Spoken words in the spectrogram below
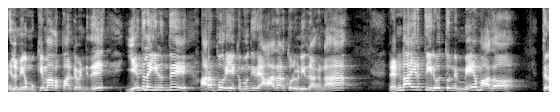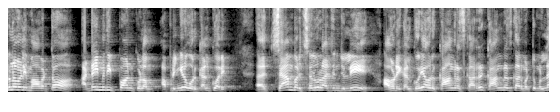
இதில் மிக முக்கியமாக பார்க்க வேண்டியது எதில் இருந்து அறப்போர் இயக்கம் வந்து இதை ஆதாரத்தோடு வெளியிடுறாங்கன்னா ரெண்டாயிரத்தி இருபத்தொன்று மே மாதம் திருநெல்வேலி மாவட்டம் அடைமிதிப்பான் குளம் அப்படிங்கிற ஒரு கல்குவாரி. சாம்பர் செல்வராஜன் சொல்லி அவருடைய கல்குவாரி அவர் காங்கிரஸ்காரர். காங்கிரஸ்கார் மட்டுமல்ல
